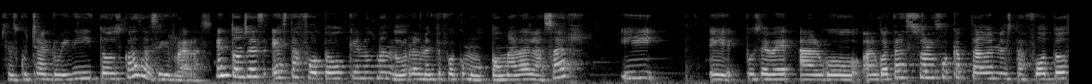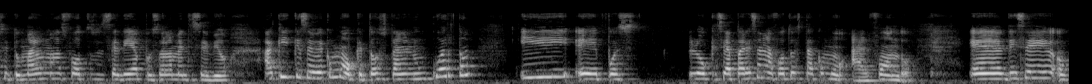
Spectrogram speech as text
se escuchan ruiditos, cosas así raras. Entonces esta foto que nos mandó realmente fue como tomada al azar y eh, pues se ve algo, algo atrás, solo fue captado en esta foto, si tomaron más fotos ese día pues solamente se vio aquí que se ve como que todos están en un cuarto y eh, pues lo que se aparece en la foto está como al fondo. Eh, dice, ok,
